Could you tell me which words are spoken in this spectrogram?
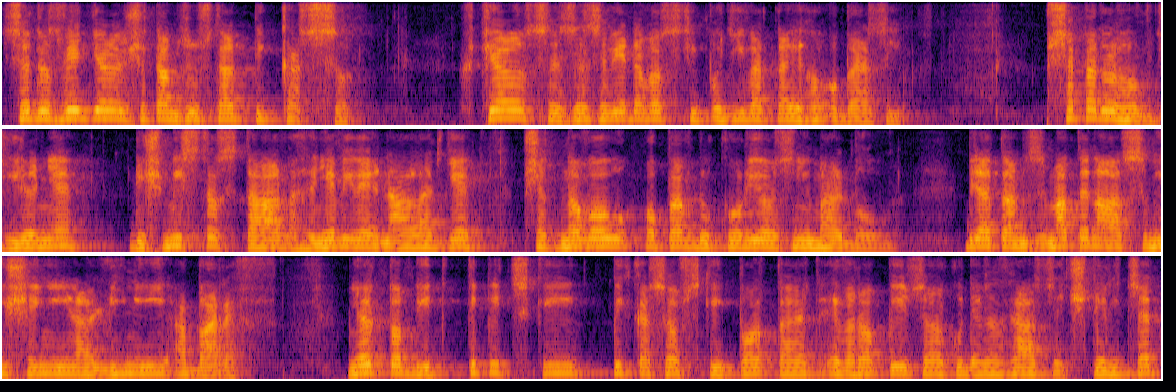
se dozvěděl, že tam zůstal Picasso. Chtěl se ze zvědavosti podívat na jeho obrazy. Přepadl ho v dílně, když místo stál v hněvivé náladě před novou, opravdu kuriozní malbou. Byla tam zmatená smíšení na linií a barev. Měl to být typický Picassovský portrét Evropy z roku 1940,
